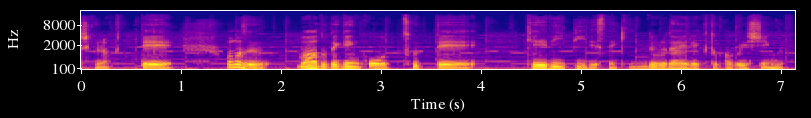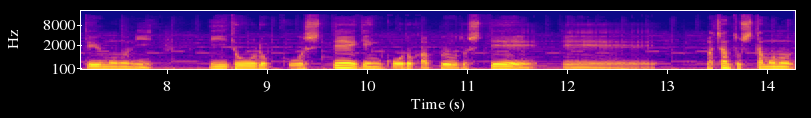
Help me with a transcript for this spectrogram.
しくなくて、まず、ワードで原稿を作って、KDP ですね。Kindle Direct Publishing っていうものに登録をして、原稿とかアップロードして、えーまあ、ちゃんとしたもの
